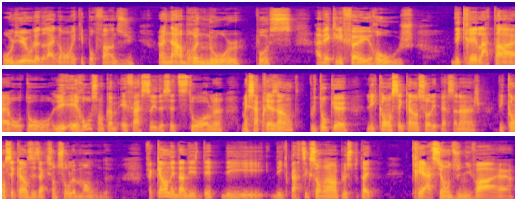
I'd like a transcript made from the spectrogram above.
au lieu où le dragon a été pourfendu, un arbre noueux pousse avec les feuilles rouges, décrire la terre autour. Les héros sont comme effacés de cette histoire-là, mais ça présente plutôt que les conséquences sur les personnages, les conséquences des actions sur le monde. Fait que quand on est dans des, des, des, parties qui sont vraiment plus peut-être création d'univers,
